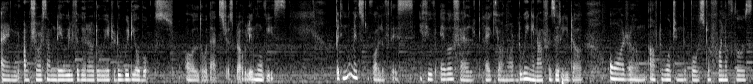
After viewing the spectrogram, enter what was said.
and I'm sure someday we'll figure out a way to do video books, although that's just probably movies. But in the midst of all of this, if you've ever felt like you're not doing enough as a reader, or um, after watching the post of one of those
